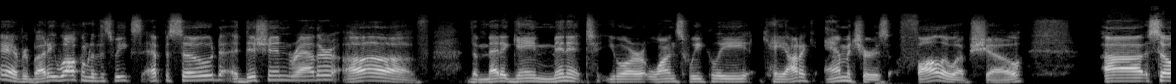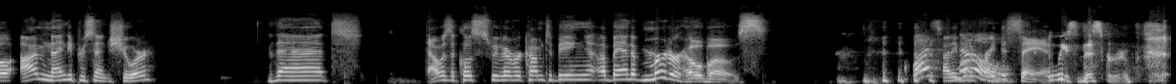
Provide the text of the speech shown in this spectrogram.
Hey, everybody. Welcome to this week's episode, edition rather, of the Metagame Minute, your once weekly Chaotic Amateurs follow up show. Uh, so I'm 90% sure that that was the closest we've ever come to being a band of murder hobos. What? Not even no. afraid to say it. At least this group.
